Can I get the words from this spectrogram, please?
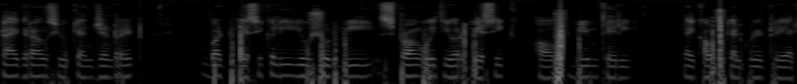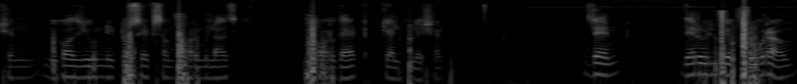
diagrams you can generate but basically you should be strong with your basic of beam theory like how to calculate reaction because you need to set some formulas for that calculation. Then there will be a program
